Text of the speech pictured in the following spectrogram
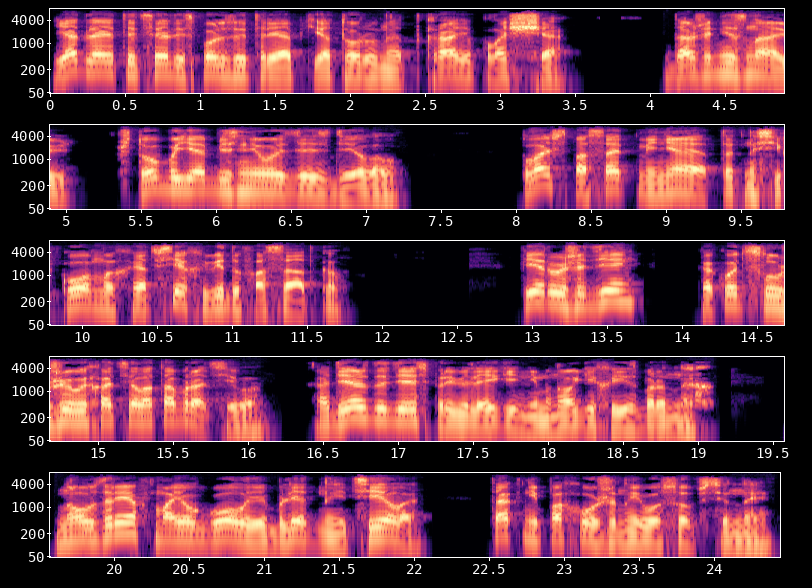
Я для этой цели использую тряпки, оторванные от края плаща. Даже не знаю, что бы я без него здесь делал. Плащ спасает меня от, от насекомых и от всех видов осадков. Первый же день какой-то служивый хотел отобрать его. Одежда здесь привилегии немногих избранных. Но узрев мое голое бледное тело, так не похоже на его собственное,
